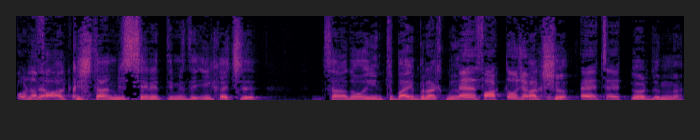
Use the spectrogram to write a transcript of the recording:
Burada farklı. akıştan biz seyrettiğimizde ilk açı sana da o intibayı bırakmıyor mu? Evet farklı hocam. Bak şu. Evet evet. Gördün mü?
